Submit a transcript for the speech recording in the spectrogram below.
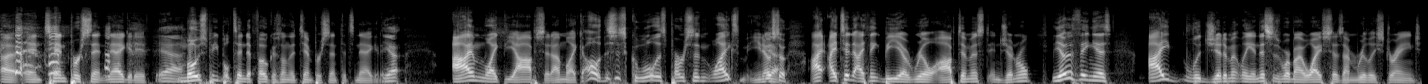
uh, and 10% negative. Yeah. Most people tend to focus on the 10% that's negative. Yeah. I'm like the opposite. I'm like, oh, this is cool. This person likes me. You know, Yeah. so I, I tend to, I think, be a real optimist in general. The other thing is, I legitimately, and this is where my wife says I'm really strange,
